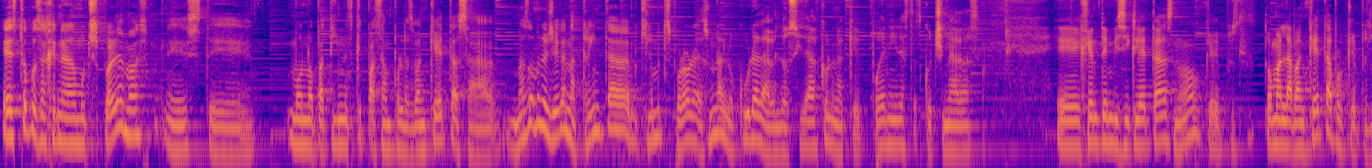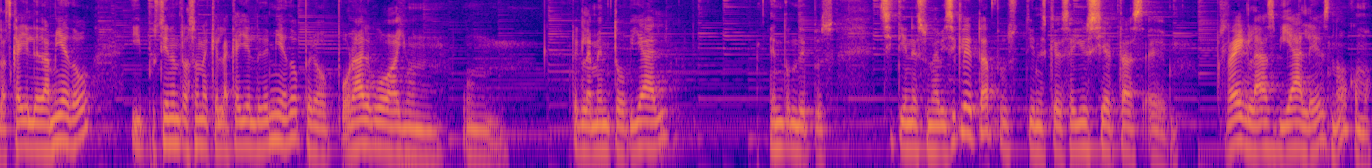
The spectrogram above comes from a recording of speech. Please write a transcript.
Esto pues ha generado muchos problemas. Este, monopatines que pasan por las banquetas más o menos llegan a 30 kilómetros por hora. Es una locura la velocidad con la que pueden ir estas cochinadas. Eh, gente en bicicletas, ¿no? Que pues, toman la banqueta porque pues, las calles le da miedo y pues tienen razón de que la calle le dé miedo, pero por algo hay un, reglamento vial en donde pues si tienes una bicicleta pues tienes que seguir ciertas eh, reglas viales, ¿no? Como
